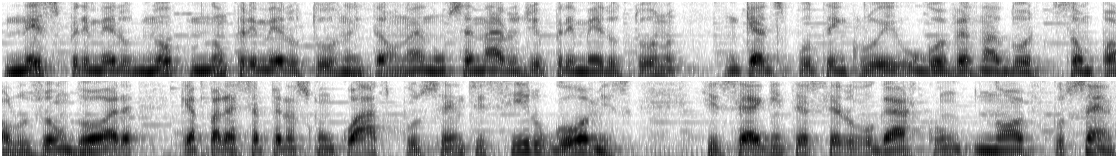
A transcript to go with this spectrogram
nesse primeiro, no, no, primeiro turno, então, né? Num cenário de primeiro turno, em que a disputa inclui o governador de São Paulo, João Dória, que aparece apenas com 4%, e Ciro Gomes, que segue em terceiro lugar com 9%.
